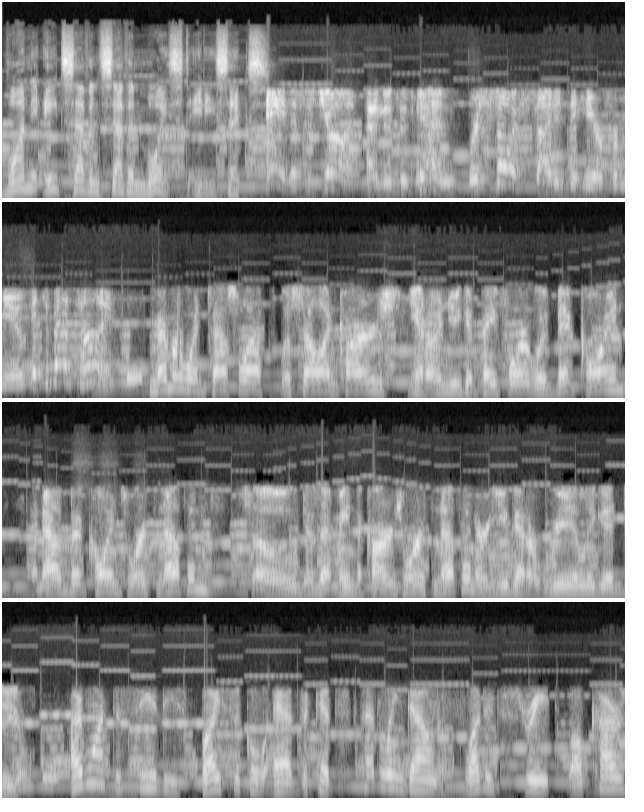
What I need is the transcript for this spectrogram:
1 877 Moist 86. Hey, this is John. And this is Ken. We're so excited to hear from you. It's about time. Remember when Tesla was selling cars, you know, and you could pay for it with Bitcoin, and now Bitcoin's worth nothing? So does that mean the car's worth nothing, or you got a really good deal? I want to see these bicycle advocates pedaling down a flooded street while cars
